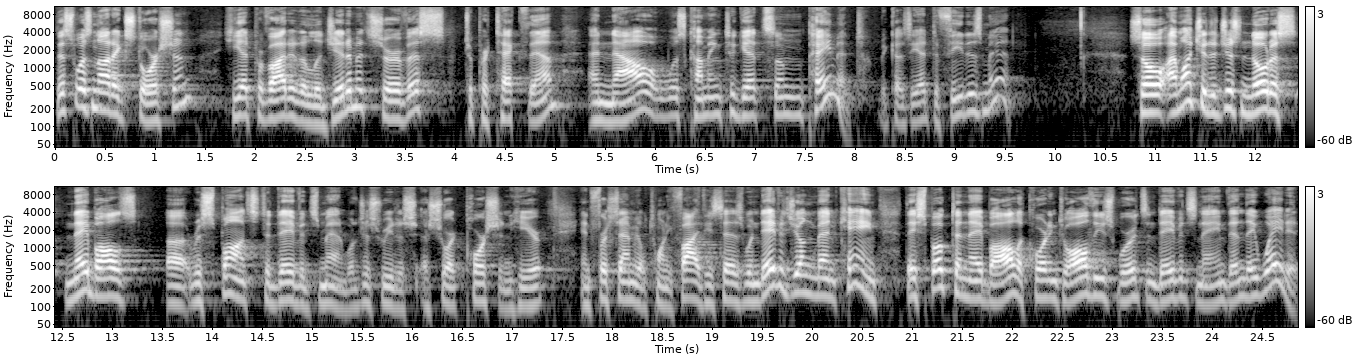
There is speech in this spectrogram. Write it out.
This was not extortion. He had provided a legitimate service to protect them, and now was coming to get some payment because he had to feed his men. So I want you to just notice Nabal's uh, response to David's men. We'll just read a, a, short portion here. In 1 Samuel 25, he says, when David's young men came, they spoke to Nabal according to all these words in David's name, then they waited.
